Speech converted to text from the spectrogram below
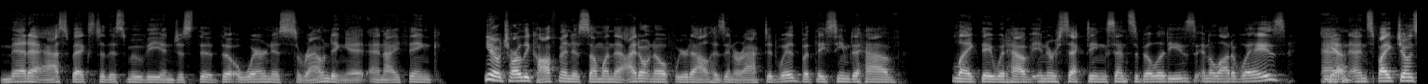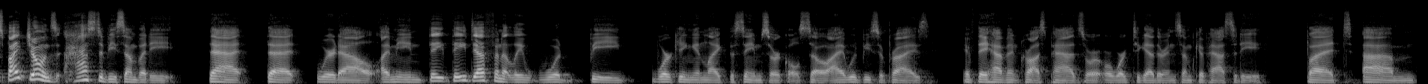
meta aspects to this movie and just the, the awareness surrounding it. And I think, you know, Charlie Kaufman is someone that I don't know if Weird Al has interacted with, but they seem to have like they would have intersecting sensibilities in a lot of ways. And and Spike Jonze, Spike Jonze has to be somebody that that Weird Al. I mean, they they definitely would be working in like the same circles. So I would be surprised if they haven't crossed paths or, or worked together in some capacity. But um,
